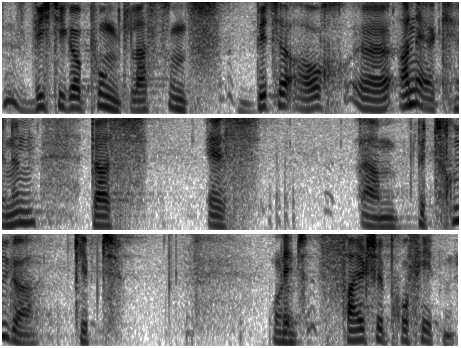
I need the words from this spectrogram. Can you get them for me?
wichtiger Punkt, lasst uns bitte auch äh, anerkennen, dass es ähm, Betrüger gibt und falsche Propheten.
